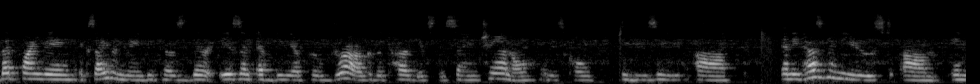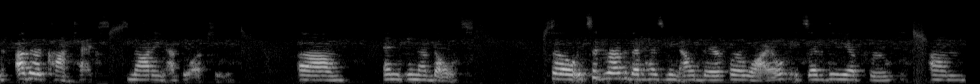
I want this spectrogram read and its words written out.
that finding excited me because there is an FDA-approved drug that targets the same channel, and it's called CDZ. Uh, and it has been used um, in other contexts, not in epilepsy um, and in adults. So it's a drug that has been out there for a while. It's FDA approved, um,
